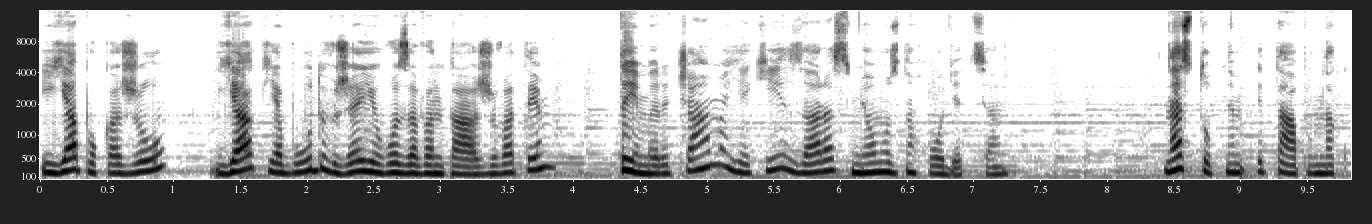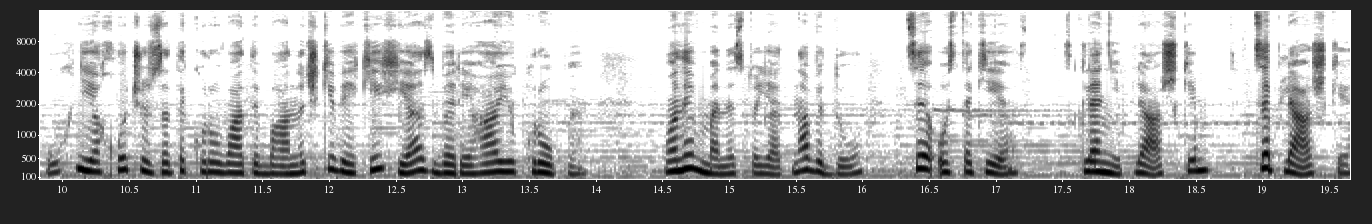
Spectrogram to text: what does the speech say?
і я покажу, як я буду вже його завантажувати тими речами, які зараз в ньому знаходяться. Наступним етапом на кухні я хочу задекорувати баночки, в яких я зберігаю крупи. Вони в мене стоять на виду. Це ось такі скляні пляшки. Це пляшки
